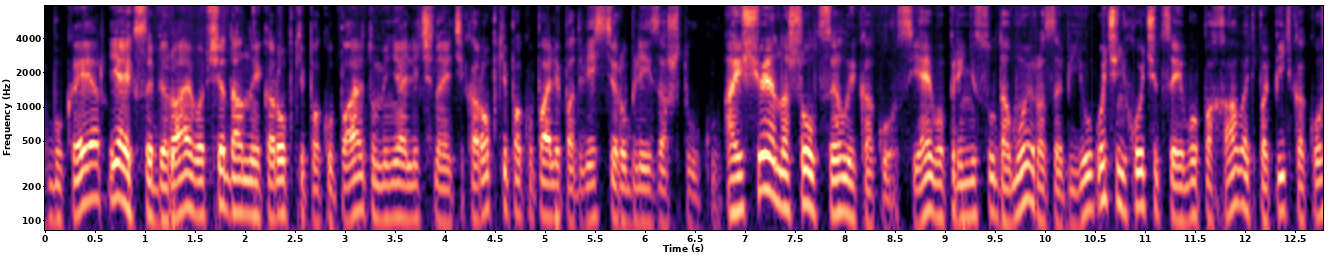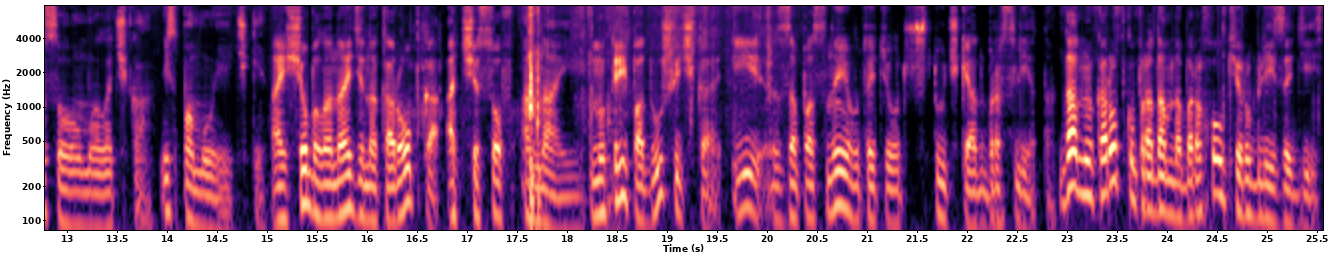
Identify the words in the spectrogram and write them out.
MacBook Air. Я их собираю. Вообще данные коробки покупают. У меня лично эти коробки покупали по 200 рублей за штуку. А еще я нашел целый кокос. Я его принесу домой, разобью. Очень хочется его похавать, попить кокосового молочка из помоечки. А еще была найдена коробка от часов Анаи. Внутри подушечка и запасные вот эти вот штучки от браслета. Данную коробку продам на барахолке рублей за 10.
